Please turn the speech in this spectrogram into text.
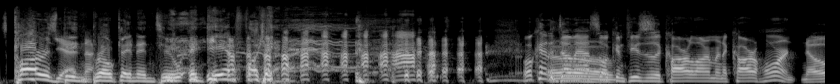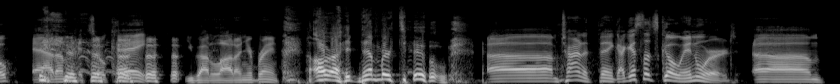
his car is Yeah, being not- broken into and can't fucking what kind of dumb asshole Oh. confuses a car alarm and a car horn? Nope, Adam, it's okay. You got a lot on your brain. all right number two Uh, I'm trying to think. I guess let's go inward. Um,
